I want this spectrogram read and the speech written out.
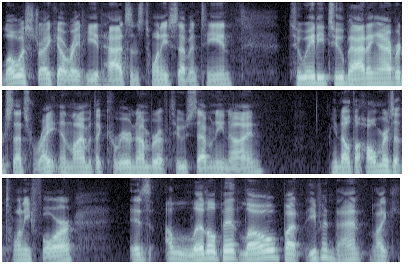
lowest strikeout rate he had had since 2017. 282 batting average. That's right in line with the career number of 279. You know, the homers at 24 is a little bit low, but even then, like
